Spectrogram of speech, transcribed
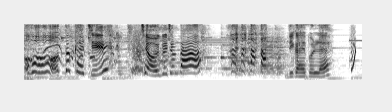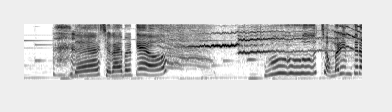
어, 어떡하지? 제 얼굴 좀 봐. 네가 해볼래? 네, 제가 해볼게요. 우, 정말 힘들어.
